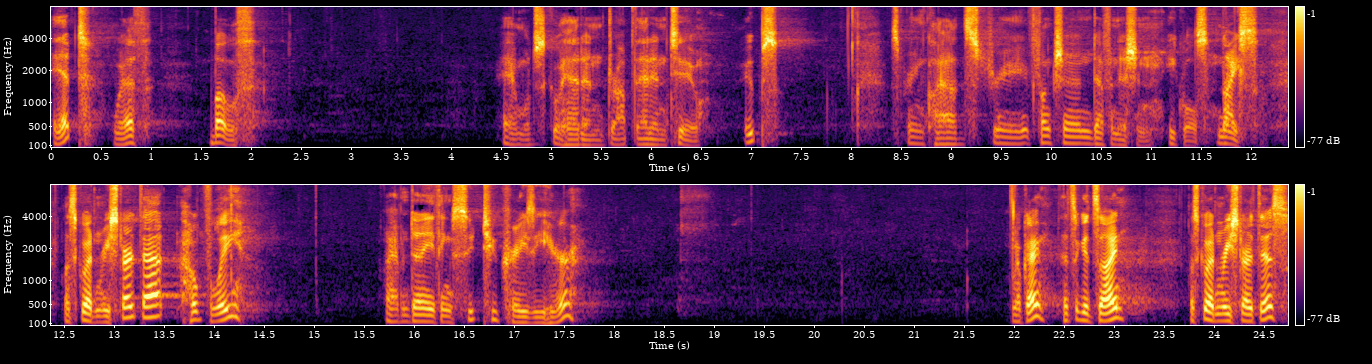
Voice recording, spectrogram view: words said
it with both. And we'll just go ahead and drop that in too. Oops. Spring Cloud stream function definition equals. Nice. Let's go ahead and restart that. Hopefully, I haven't done anything too crazy here. Okay, that's a good sign. Let's go ahead and restart this.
